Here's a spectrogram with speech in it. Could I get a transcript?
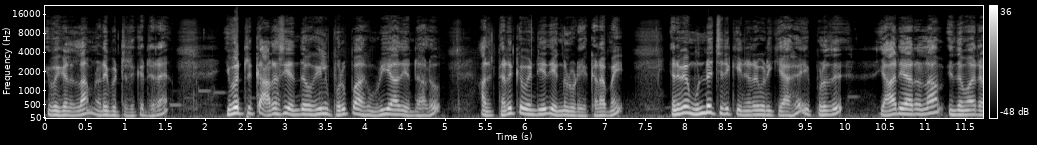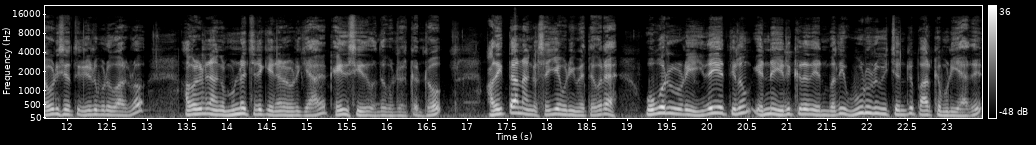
இவைகளெல்லாம் நடைபெற்றிருக்கின்றன. இவற்றுக்கு அரசு எந்த வகையிலும் பொறுப்பாக முடியாது என்றாலோ அதை தடுக்க வேண்டியது எங்களுடைய கடமை. எனவே முன்னெச்சரிக்கை நடவடிக்கையாக இப்பொழுது யார் யாரெல்லாம் இந்த மாதிரி ரவுடிசத்தில் ஈடுபடுவார்களோ அவர்களை நாங்கள் முன்னெச்சரிக்கை நடவடிக்கையாக கைது செய்து வந்து கொண்டிருக்கின்றோம். அதைத்தான் நாங்கள் செய்ய முடியுமே தவிர ஒவ்வொருவருடைய இதயத்திலும் என்ன இருக்கிறது என்பதை ஊடுருவி சென்று பார்க்க முடியாது.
